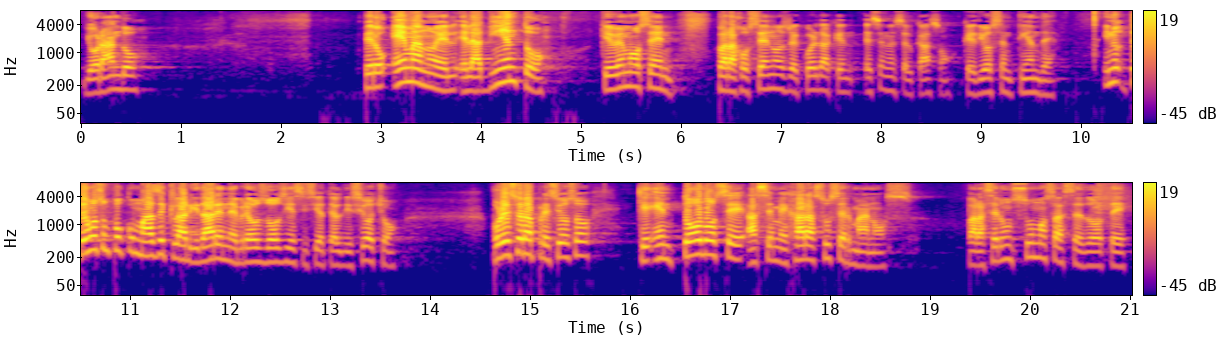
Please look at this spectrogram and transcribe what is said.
llorando. Pero Emanuel, el adviento que vemos en para José nos recuerda que ese no es el caso, que Dios entiende. Y tenemos un poco más de claridad en Hebreos 2, 17 al 18. Por eso era precioso que en todo se asemejara a sus hermanos para ser un sumo sacerdote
